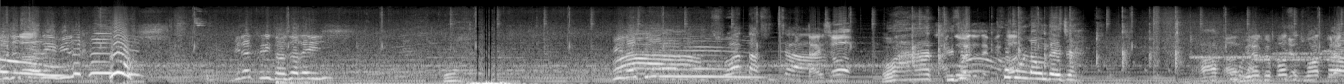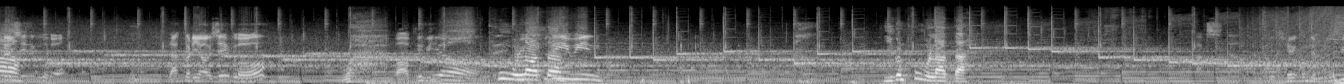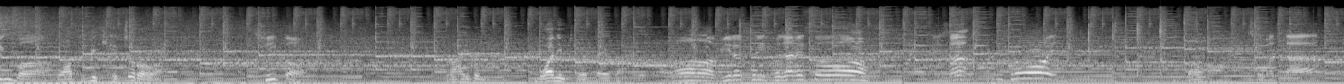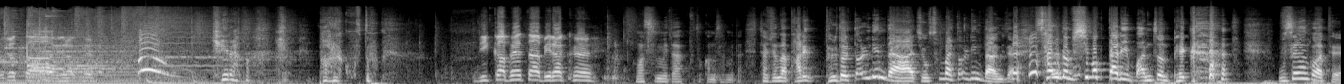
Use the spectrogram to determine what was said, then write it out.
더 잘해, 미라클! 미라클이 더 잘해, 이. 미라클! 와, 좋았다 진짜. 나이스. 와 드디어? 폼 올라온다 이제 아, 폼 아, 미라클 버스 미라클 좋았다. 신고. 라크리 형 신고. 와, 와 드디어. 폼 올라왔다 윈. 이건 폼 올라왔다 갑시다. 쟤 근데 무빙 봐. 와 무비 개쩔어 그니까. 와 이건 모아님 도였다 이거 아, 미라클이 더 잘했어. 그래서 트로 이. 좋았다. 늦었다, 미라클. 케라 바로 구독 니값 했다, 미라클. 고맙습니다 구독 감사합니다 잠시만 나 다리 덜덜 떨린다 지금 손발 떨린다 상금 10억 달이 완전 100 우승한 것 같아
